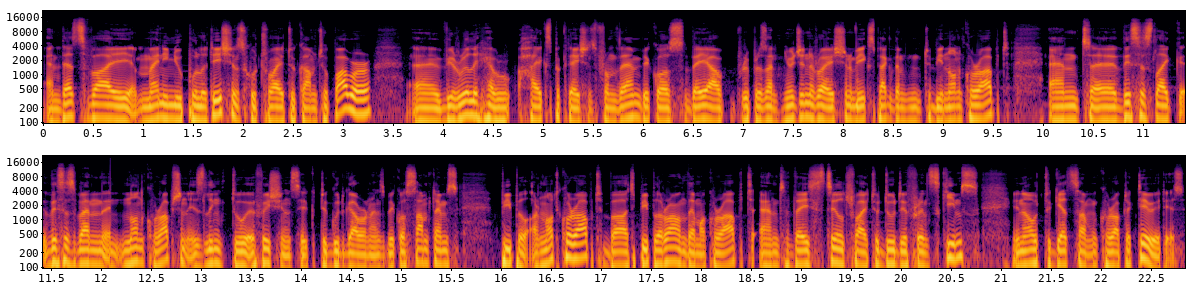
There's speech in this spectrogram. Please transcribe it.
And that's why many new politicians who try to come to power, uh, we really have high expectations from them because they are represent new generation. We expect them to be non-corrupt, and uh, this is like this is when non-corruption is linked to efficiency, to good governance. Because sometimes people are not corrupt, but people around them are corrupt, and they still try to do different schemes, you know, to get some corrupt activities.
